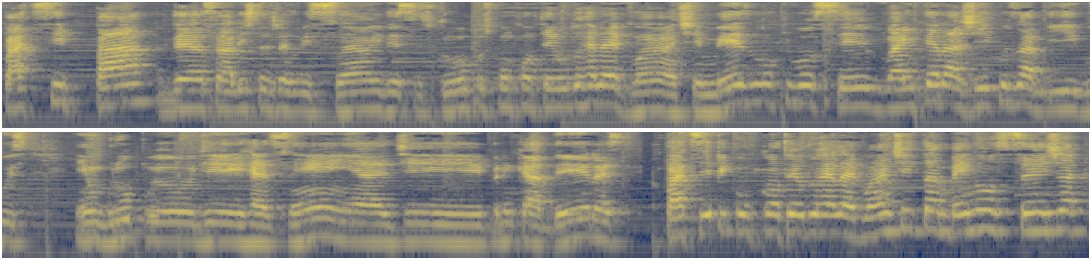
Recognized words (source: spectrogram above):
participar dessa lista de transmissão e desses grupos com conteúdo relevante, mesmo que você vá interagir com os amigos em um grupo de resenha, de brincadeiras. Participe com conteúdo relevante e também não seja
